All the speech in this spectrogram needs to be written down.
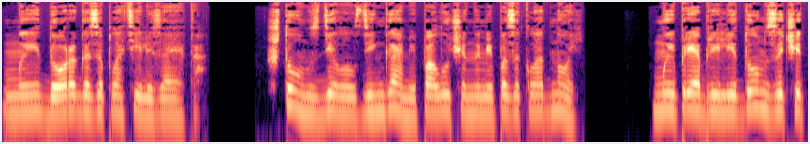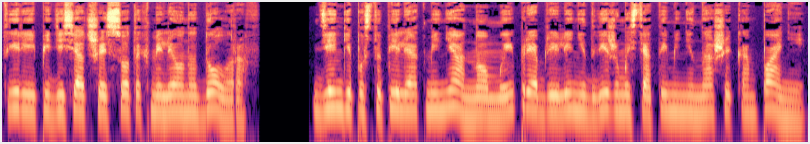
мы дорого заплатили за это. Что он сделал с деньгами, полученными по закладной? Мы приобрели дом за 4,56 миллиона долларов. Деньги поступили от меня, но мы приобрели недвижимость от имени нашей компании.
